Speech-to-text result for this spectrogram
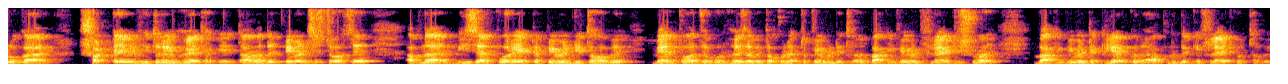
প্রকার শর্ট টাইমের ভিতরে হয়ে থাকে। তো আমাদের পেমেন্ট সিস্টেম আছে, আপনার ভিসার পরে একটা পেমেন্ট দিতে হবে ম্যান পাওয়ার যখন হয়ে যাবে তখন একটা পেমেন্ট দিতে হবে, বাকি পেমেন্ট ফ্লাইটের সময়, বাকি পেমেন্টটা ক্লিয়ার করে আপনাদেরকে ফ্লাইট করতে হবে।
